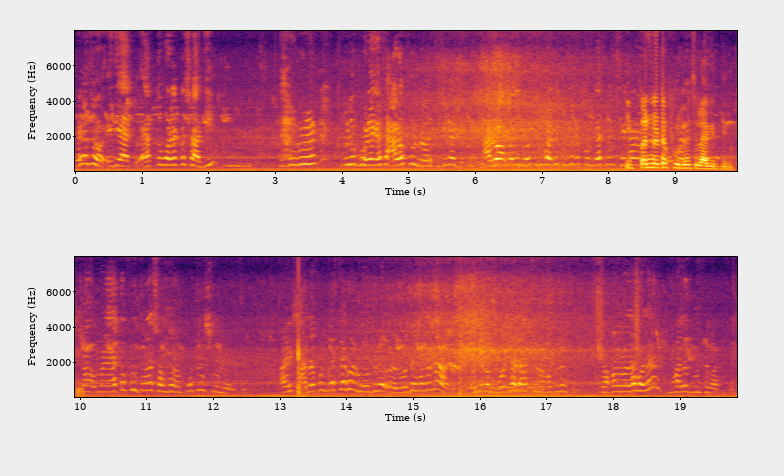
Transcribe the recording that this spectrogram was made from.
দেখেছ? এই যে এত- বড় একটা শাড়ি তারপরে ফুলে ভরে গেছে আরও ফুল রয়েছে ঠিক আছে? আরও আমাদের নতুন ঘরে পিছনে ফুল গাছ রয়েছে তিপ্পান্নটা ফুল হয়েছিল আগের দিনকে। মানে এত ফুল তোলা সম্ভব না প্রচুর ফুল রয়েছে। আর এই সাদা ফুল গাছটা এখন রোদ রোদের মতো না ওই জন্য বোঝা যাচ্ছে না আসলে সকালবেলা হলে ভালো বুঝতে পারছে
